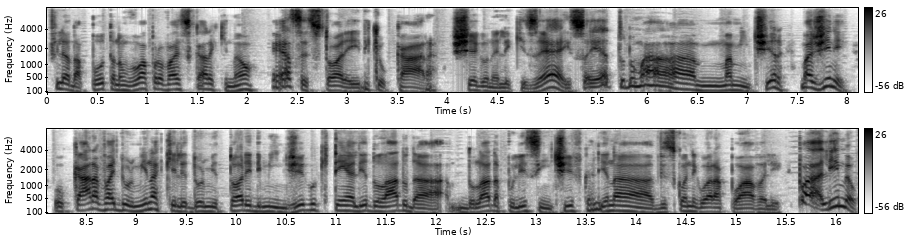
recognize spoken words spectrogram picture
Filha da puta, não vou aprovar esse cara aqui não. Essa história aí de que o cara chega onde ele quiser, isso aí é tudo uma, uma mentira. Imagine, o cara vai dormir naquele dormitório de mendigo que tem ali do lado da, do lado da polícia científica, ali na Visconde Guarapuava ali. Pô, ali, meu,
